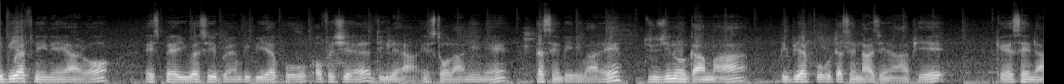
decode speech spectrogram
PPF အနေနဲ့ကတော့ Xpay USA brand PPF ကို official dealer installer အနေနဲ့တက်ဆင်ပေးနေပါတယ်။ယူဂျင်းတို့ကမှာ PPF ကိုတက်ဆင်လာခြင်းအဖြစ်ကဲစင်တာ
